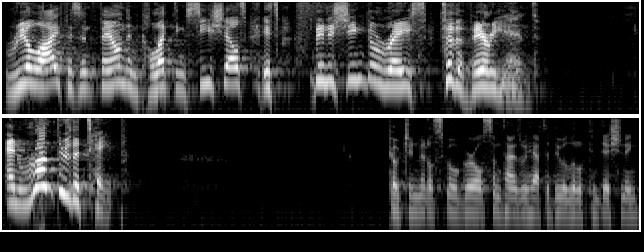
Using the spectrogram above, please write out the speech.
Real life isn't found in collecting seashells, it's finishing the race to the very end and run through the tape. Coaching middle school girls, sometimes we have to do a little conditioning.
